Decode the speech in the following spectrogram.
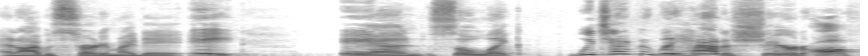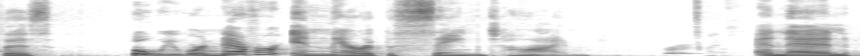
and I was starting my day at 8. And so like we technically had a shared office, but we were never in there at the same time. And then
